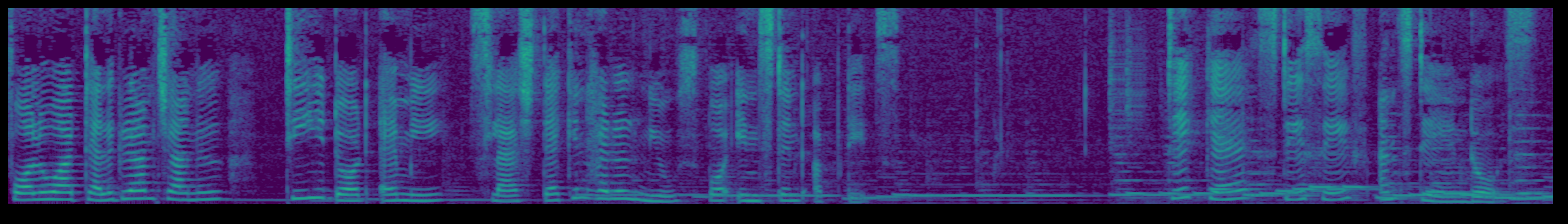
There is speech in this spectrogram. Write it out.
follow our Telegram channel t.me slash Deccan Herald News for instant updates. Take care, stay safe, and stay indoors.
